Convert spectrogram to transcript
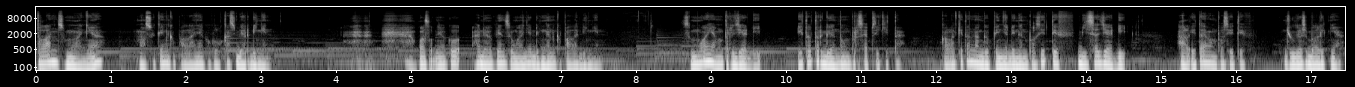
Telan semuanya, masukin kepalanya ke kulkas biar dingin. Maksudnya aku hadapin semuanya dengan kepala dingin. Semua yang terjadi itu tergantung persepsi kita. Kalau kita nanggepinnya dengan positif, bisa jadi hal itu emang positif. Juga sebaliknya,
